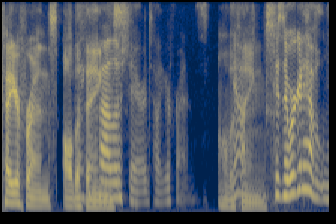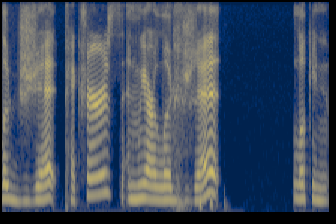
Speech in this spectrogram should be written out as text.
tell your friends all the Like things. follow, share, tell your friends. All the Yeah. things. Because we're gonna have legit pictures and we are legit looking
